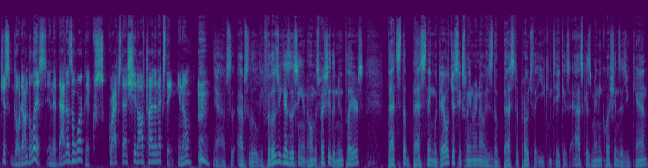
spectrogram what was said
Just go down the list, and if that doesn't work, scratch that shit off. Try the next thing. You know. Yeah, abso- absolutely. For those of you guys listening at home, especially the new players, that's the best thing. What Daryl just explained right now is the best approach that you can take is ask as many questions as you can.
